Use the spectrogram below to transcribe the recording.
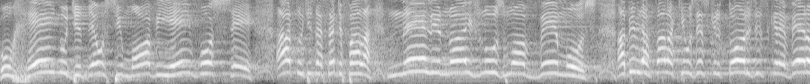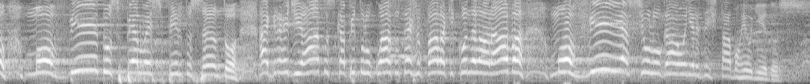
O reino de Deus se move em você. Atos 17 fala: nele nós nos movemos. A Bíblia fala que os escritores escreveram movidos pelo Espírito Santo. A igreja de Atos, capítulo 4, o texto fala que quando ela orava, movia-se o lugar onde eles estavam reunidos.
